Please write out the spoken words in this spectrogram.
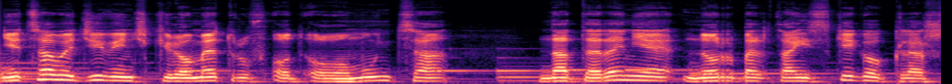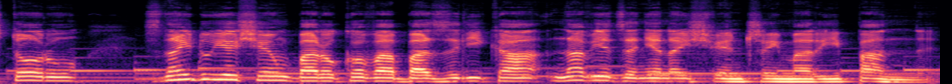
Niecałe 9 kilometrów od Ołomuńca, na terenie norbertańskiego klasztoru, znajduje się barokowa bazylika Nawiedzenia Najświętszej Marii Panny.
